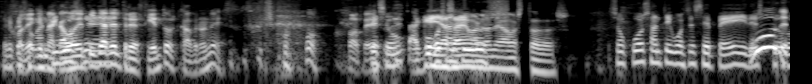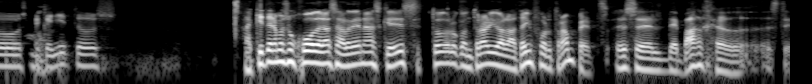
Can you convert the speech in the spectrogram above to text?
Pero Joder, que me acabo de pillar el 300, cabrones. Joder. son aquí ya sabemos antiguos- dónde vamos todos. Son juegos antiguos de SPI, de Uh, de- estos pequeñitos. Aquí tenemos un juego de las Ardenas que es todo lo contrario a la Time for Trumpets. Es el de Valhall. Este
